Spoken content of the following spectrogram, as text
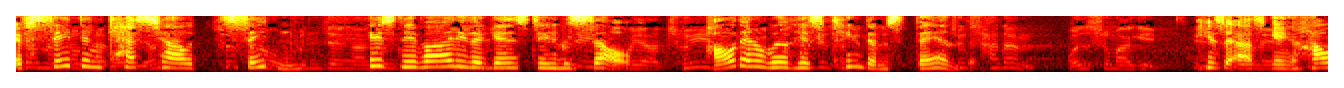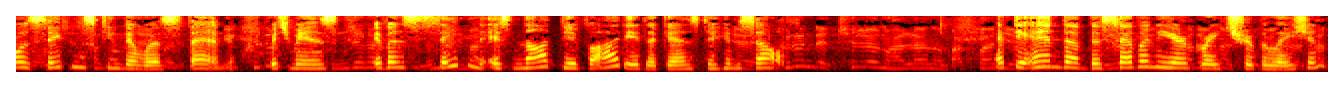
If Satan casts out Satan, he is divided against himself. How then will his kingdom stand? He's asking how Satan's kingdom will stand, which means even Satan is not divided against himself. At the end of the seven year Great Tribulation,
